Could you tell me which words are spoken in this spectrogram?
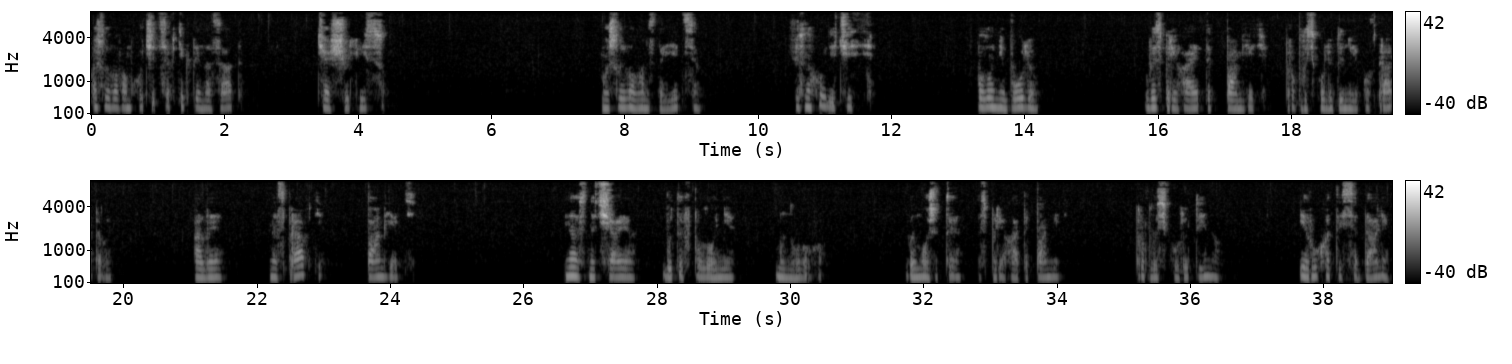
Можливо, вам хочеться втікти назад, чащу лісу. Можливо, вам здається, що знаходячись в полоні болю, ви зберігаєте пам'ять про близьку людину, яку втратили, але насправді пам'ять не означає бути в полоні минулого. Ви можете зберігати пам'ять про близьку людину і рухатися далі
